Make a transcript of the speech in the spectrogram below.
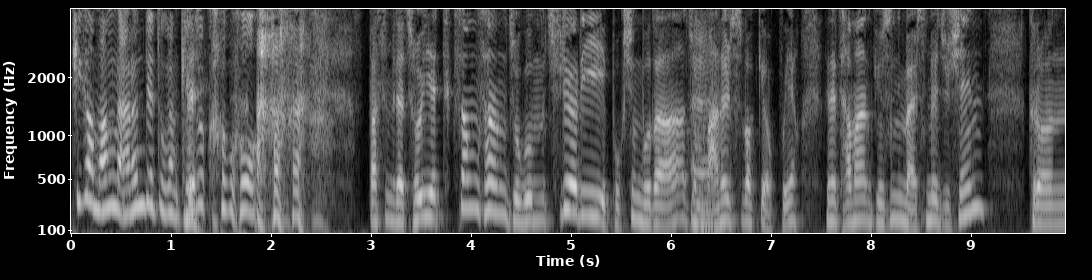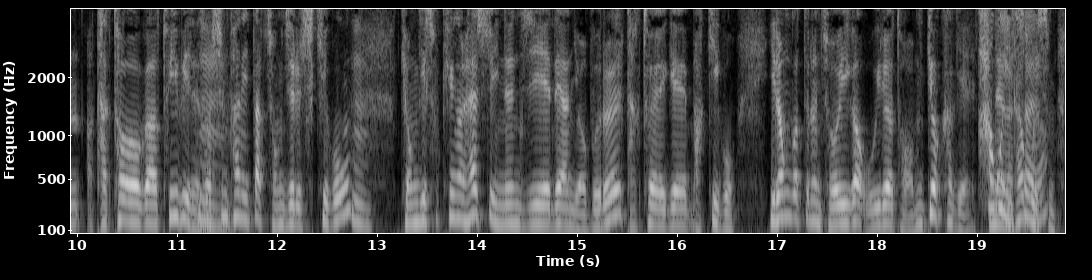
피가 막 나는데도 그냥 네. 계속하고. 네. 맞습니다. 저희의 특성상 조금 출혈이 복싱보다 좀 네. 많을 수밖에 없고요. 근데 다만 교수님 말씀해주신 그런 닥터가 투입이 돼서 음. 심판이 딱 정지를 시키고 음. 경기 속행을 할 수 있는지에 대한 여부를 닥터에게 맡기고 이런 것들은 저희가 오히려 더 엄격하게 하고 있어요. 하고 있습니다.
